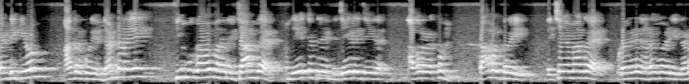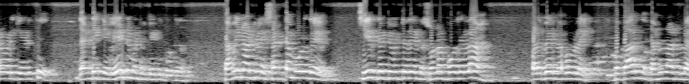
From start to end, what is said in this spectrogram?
கண்டிக்கிறோம். அதற்குரிய தண்டனையை திமுகவும் அதனை சார்ந்த அந்த இயக்கத்தில் இந்த செயலை செய்த அவர்களுக்கும் காவல்துறை நிச்சயமாக உடனடியாக நடவடிக்கை நடவடிக்கை எடுத்து தண்டிக்க வேண்டும் என்று கேட்டுக்கொள்கிறோம். தமிழ்நாட்டிலே சட்டம் ஒழுங்கு சீர்கட்டு விட்டது என்று சொன்ன போதெல்லாம் பல பேர் நம்பவில்லை. இப்ப பாருங்க தமிழ்நாட்டில்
